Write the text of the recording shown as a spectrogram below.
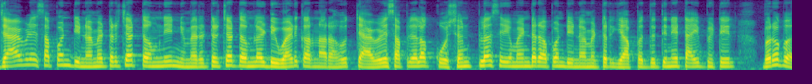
ज्यावेळेस आपण डिनॉमिनेटरच्या टर्मने न्युमरेटरच्या टर्मला डिवाईड करणार आहोत त्यावेळेस आपल्याला क्वेश्चन प्लस रिमाइंडर आपण डिनॉमिनेटर या पद्धतीने टाईप भेटेल. बरोबर?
